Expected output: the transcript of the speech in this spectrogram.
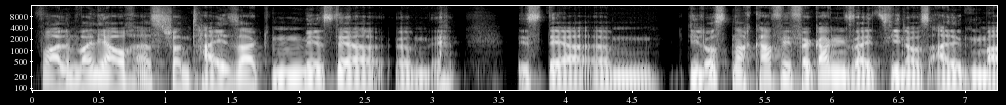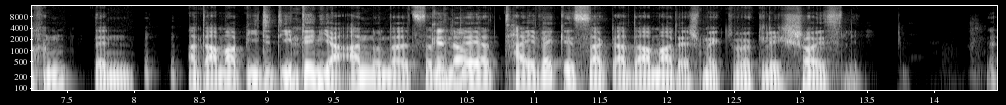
Vor allem, weil ja auch erst schon Tai sagt, hm, mir ist der, ähm, ist der, ähm, die Lust nach Kaffee vergangen, seit sie ihn aus Algen machen. Denn Adama bietet ihm den ja an und als dann Genau. hinterher Tai weg ist, sagt Adama, der schmeckt wirklich scheußlich.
